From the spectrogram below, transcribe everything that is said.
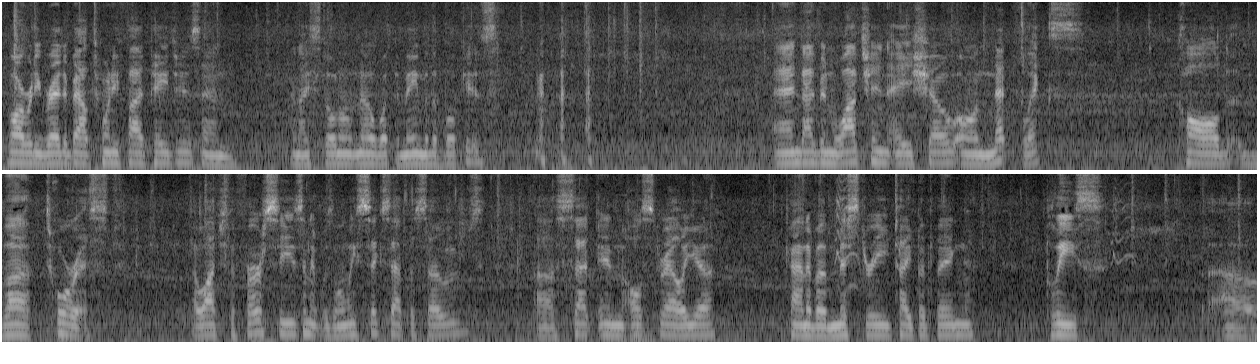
I've already read about 25 pages and and I still don't know what the name of the book is. and I've been watching a show on Netflix called The Tourist. I watched the first season, it was only six episodes, uh, set in Australia, kind of a mystery type of thing, police, uh,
